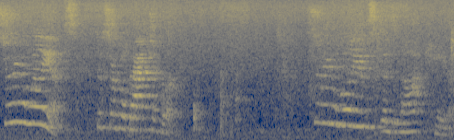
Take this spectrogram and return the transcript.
Serena Williams, to circle back to her. Serena Williams does not care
